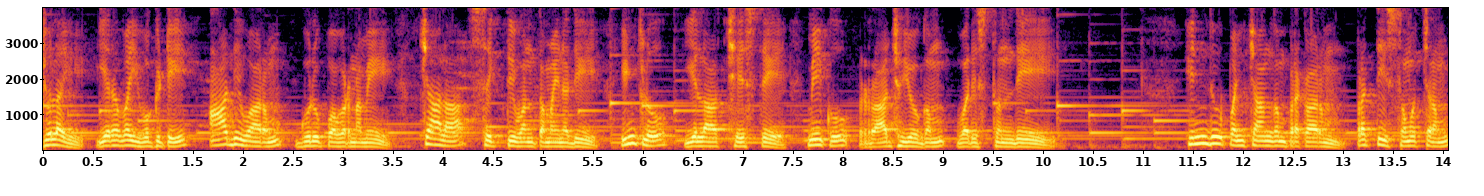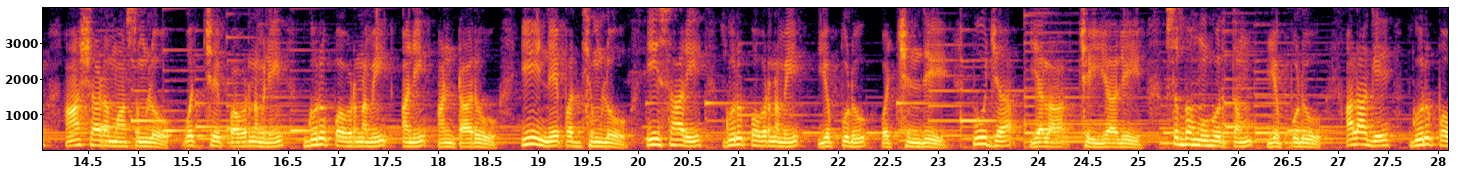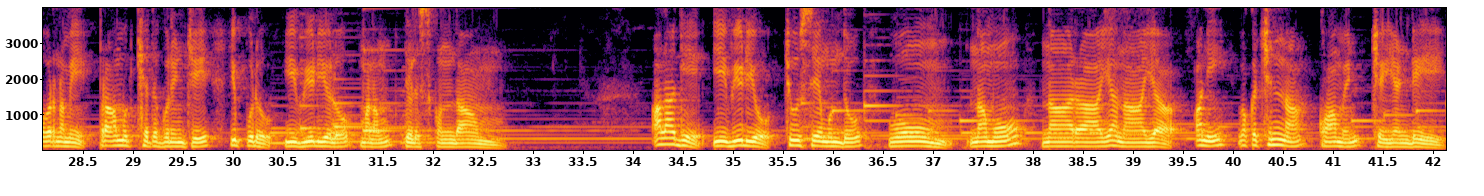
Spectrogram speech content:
July ఇరవై ఒకటి ఆదివారం గురు పౌర్ణమి. చాలా శక్తివంతమైనది. ఇంట్లో ఇలా చేస్తే మీకు రాజయోగం వరిస్తుంది. హిందూ పంచాంగం ప్రకారం ప్రతి సంవత్సరం ఆషాఢ మాసంలో వచ్చే పౌర్ణమిని గురు పౌర్ణమి అని అంటారు. ఈ నేపథ్యంలో ఈసారి గురు పౌర్ణమి ఎప్పుడు వచ్చింది? పూజ ఎలా చెయ్యాలి? శుభముహూర్తం ఎప్పుడు? అలాగే గురు పౌర్ణమి ప్రాముఖ్యత గురించి ఇప్పుడు ఈ వీడియోలో మనం తెలుసుకుందాం. అలాగే ఈ వీడియో చూసే ముందు ఓం నమో నారాయణాయ అని ఒక చిన్న కామెంట్ చేయండి.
